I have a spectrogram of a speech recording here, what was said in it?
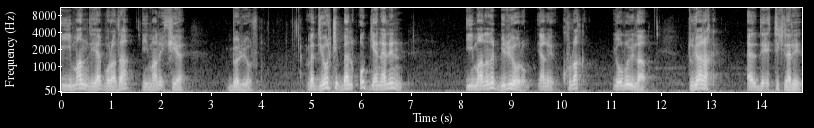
iman diye burada imanı ikiye bölüyor. Ve diyor ki ben o genelin imanını biliyorum. Yani kulak yoluyla duyarak elde ettikleri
